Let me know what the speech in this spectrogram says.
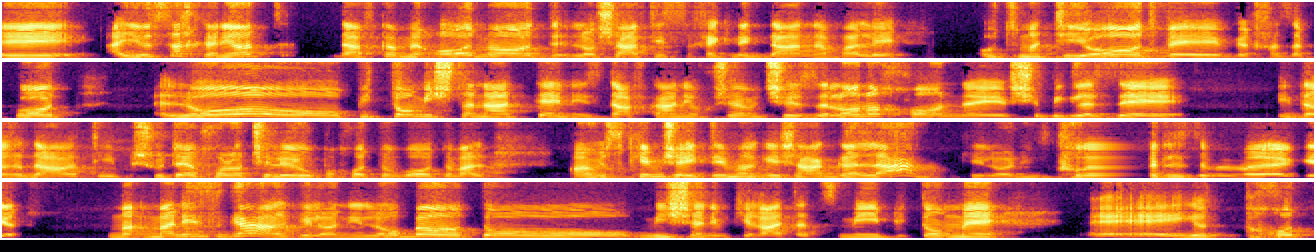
אה, היו שחקניות דווקא מאוד מאוד, לא שאהבתי לשחק נגדן, אבל אה, עוצמתיות ו- וחזקות. לא פתאום השתנה הטניס, דווקא אני חושבת שזה לא נכון, אה, שבגלל זה הידרדרתי. פשוט היכולות שלי היו פחות טובות, אבל המשחקים שהייתי מרגישה עגלה, כאילו, אני קוראת לזה ברגל. מה, מה נסגר? כאילו, אני לא באותו מי שאני מכירה את עצמי, פתאום אה, אה, פחות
